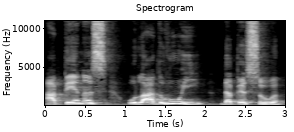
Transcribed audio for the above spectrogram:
apenas o lado ruim da pessoa.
